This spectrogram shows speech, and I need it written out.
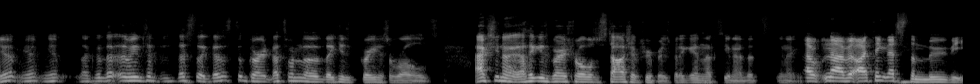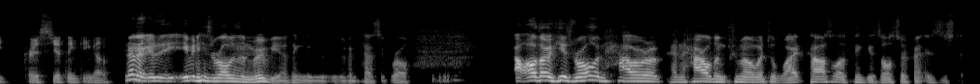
Yep, yep, yep. Like that, I mean, that's like that's the great. That's one of the, like his greatest roles. Actually, no, I think his greatest role was Starship Troopers. But again, that's you know, that's you know, oh, no, but I think that's the movie, Chris. You're thinking of. no, no. Even his role in the movie, I think, is, is a fantastic role. Although his role in Harold and Harold and Kumar went to White Castle, I think is also is just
